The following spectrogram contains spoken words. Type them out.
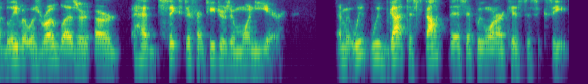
I believe it was Robles or, or had six different teachers in one year. I mean, we we've got to stop this if we want our kids to succeed.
